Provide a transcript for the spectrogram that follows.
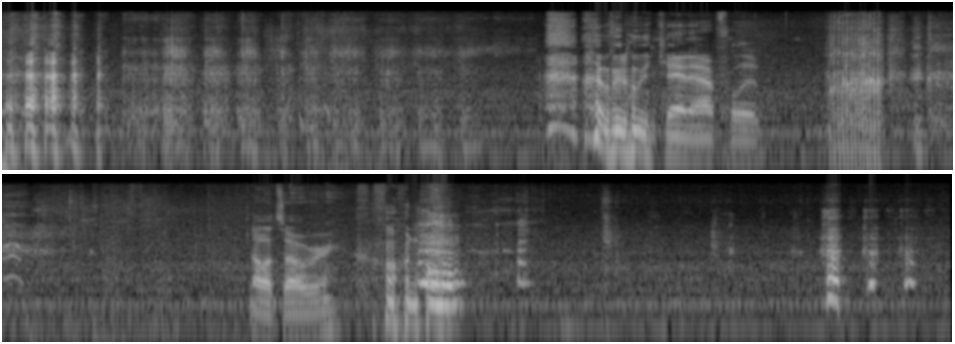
I literally can't half flip. Oh, it's over. Oh no.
